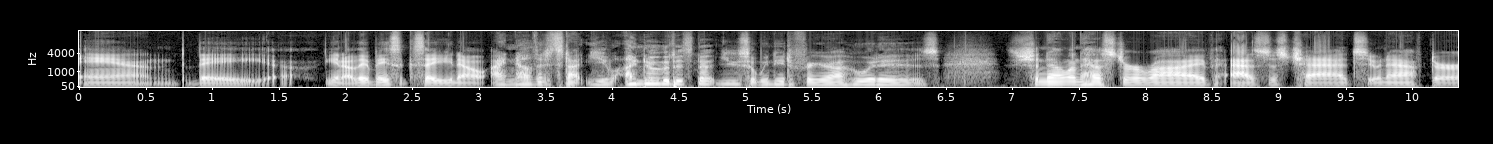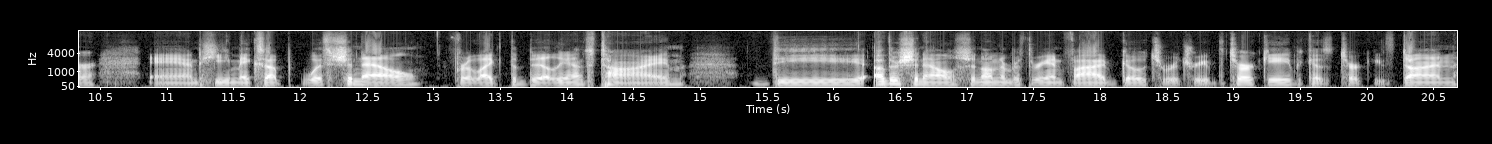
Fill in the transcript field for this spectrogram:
and they. Uh, you know, they basically say, you know, I know that it's not you. I know that it's not you, so we need to figure out who it is. Chanel and Hester arrive, as does Chad soon after, and he makes up with Chanel for like the billionth time. The other Chanel, Chanel number three and five, go to retrieve the turkey because the turkey's done.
